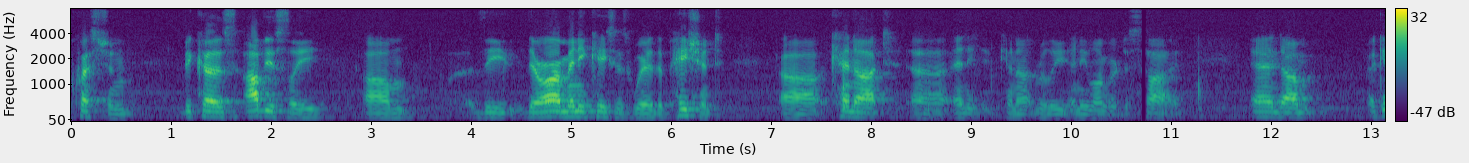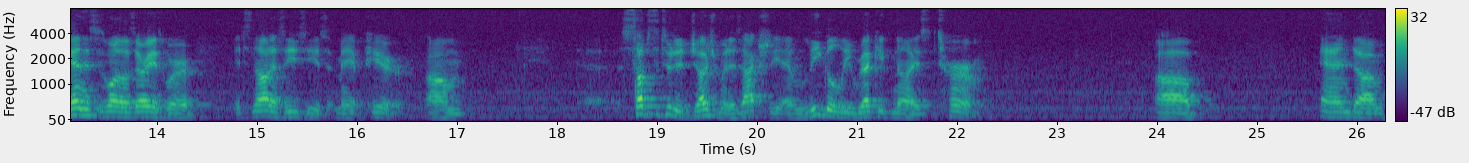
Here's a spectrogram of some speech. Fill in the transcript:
question because obviously um, the there are many cases where the patient uh, cannot uh, any cannot really any longer decide, and um, again, this is one of those areas where it's not as easy as it may appear. Um, substituted judgment is actually a legally recognized term. Uh, and um,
